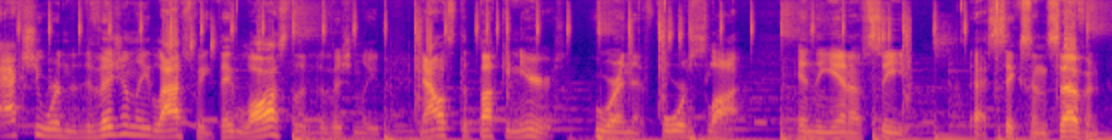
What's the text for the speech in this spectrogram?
actually were in the division lead last week. They lost the division lead. Now it's the Buccaneers who are in that four slot in the NFC at six and seven.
